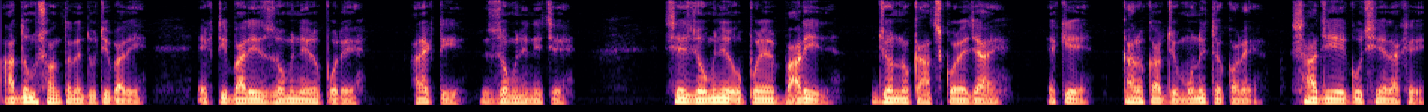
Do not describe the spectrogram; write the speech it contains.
আদম সন্তানের দুটি বাড়ি, একটি বাড়ির জমিনের উপরে আর একটি জমিনের নিচে। সে জমিনের উপরের বাড়ির জন্য কাজ করে যায়। একে কারুকার্য মনিত করে, সাজিয়ে গুছিয়ে রাখে,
